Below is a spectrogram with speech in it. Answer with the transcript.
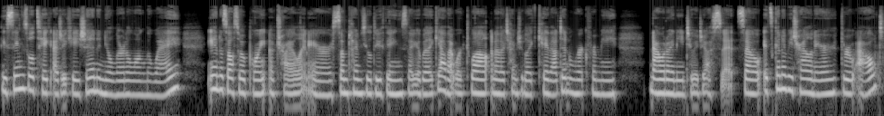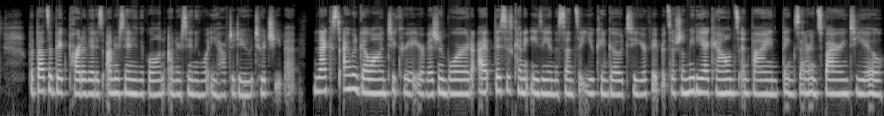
These things will take education and you'll learn along the way. And it's also a point of trial and error. Sometimes you'll do things that you'll be like, yeah, that worked well. And other times you'll be like, okay, that didn't work for me. Now what do I need to adjust it? So it's going to be trial and error throughout, but that's a big part of it is understanding the goal and understanding what you have to do to achieve it. Next, I would go on to create your vision board. I, this is kind of easy in the sense that you can go to your favorite social media accounts and find things that are inspiring to you.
